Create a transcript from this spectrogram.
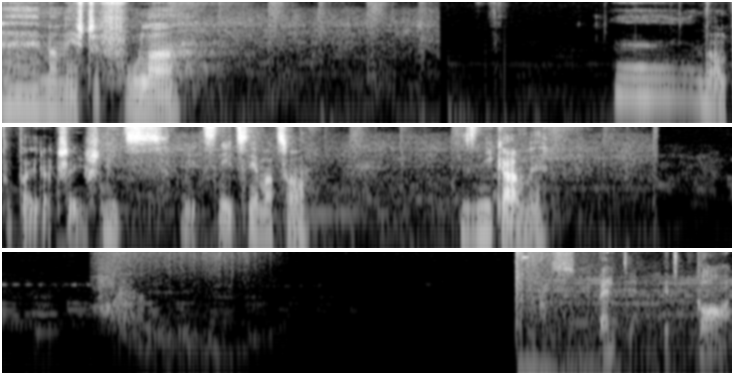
Eee, mamy jeszcze fula. No tutaj raczej już nic, nic, nic nie ma co. Znikamy. Spent it. It's gone.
